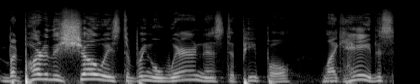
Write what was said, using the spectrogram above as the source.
but part of the show is to bring awareness to people like hey this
